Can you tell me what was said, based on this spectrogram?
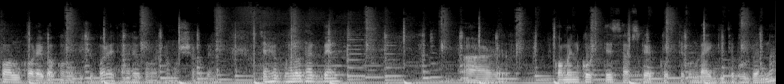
ফল করে বা কোনো কিছু করে তাহলে কোনো সমস্যা হবে না। যাই হোক, ভালো থাকবেন। আর কমেন্ট করতে সাবস্ক্রাইব করতে এবং লাইক দিতে ভুলবেন না।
